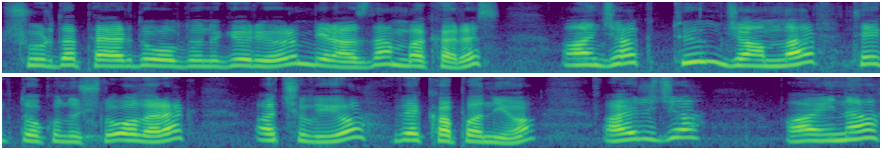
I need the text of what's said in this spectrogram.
Şurada perde olduğunu görüyorum. Birazdan bakarız. Ancak tüm camlar tek dokunuşlu olarak açılıyor ve kapanıyor. Ayrıca ayna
